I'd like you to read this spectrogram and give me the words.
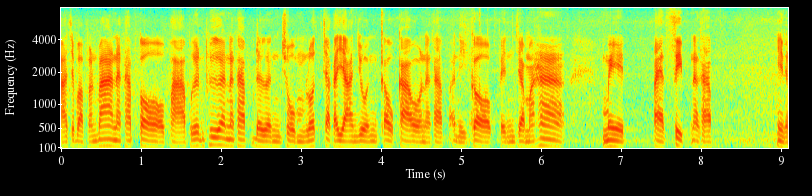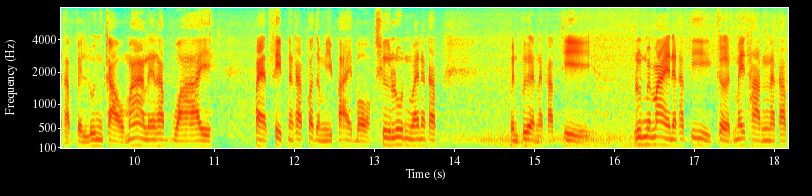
าฉบับบ้านๆนะครับ ก็พาเพื่อนๆนะครับ เดินชมรถจักรยานยนต์เก่าๆนะครับ อันนี้ก็เป็นยามาฮ่าเมด80 นะครับ นี่นะครับเป็นรุ่นเก่ามากเลยครับ Y 80 นะครับ ก็จะมีป้ายบอกชื่อรุ่นไว้นะครับเพื่อนๆนะครับที่รุ่นใหม่ๆนะครับ ที่เกิดไม่ทันนะครับ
